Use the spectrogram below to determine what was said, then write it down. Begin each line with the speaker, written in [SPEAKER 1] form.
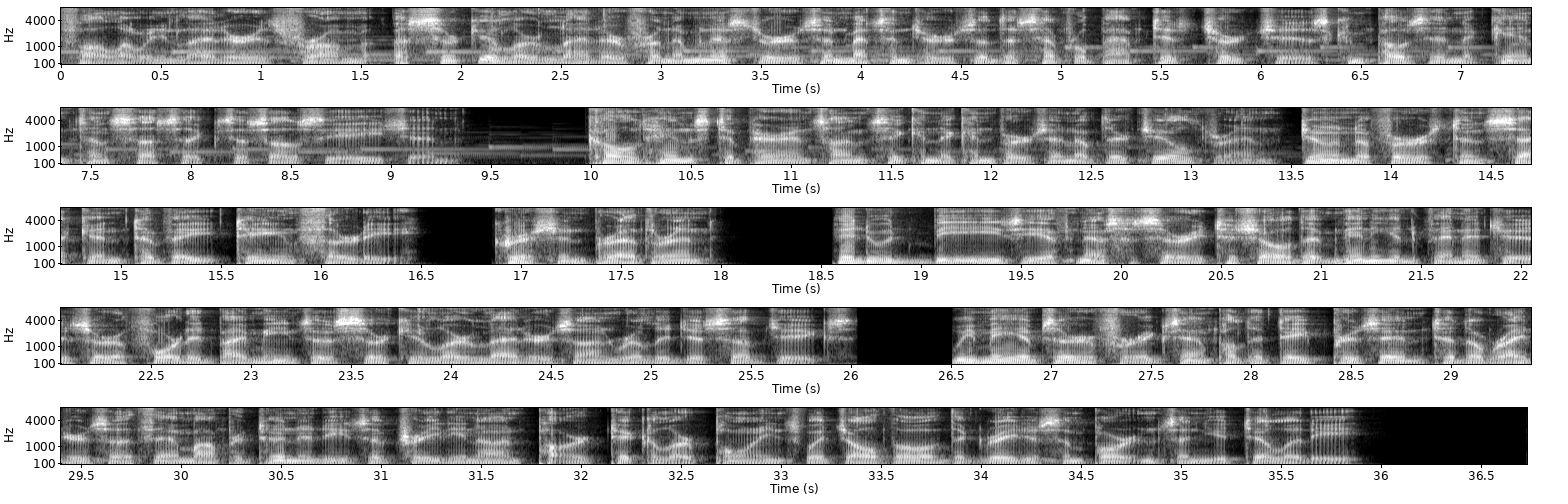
[SPEAKER 1] Following letter is from a circular letter from the ministers and messengers of the several Baptist churches composing the Kent and Sussex Association, called Hints to Parents on Seeking the Conversion of Their Children, June the 1st and 2nd of 1830. Christian brethren, it would be easy, if necessary, to show that many advantages are afforded by means of circular letters on religious subjects we may observe, for example, that they present to the writers of them opportunities of treating on particular points which, although of the greatest importance and utility,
